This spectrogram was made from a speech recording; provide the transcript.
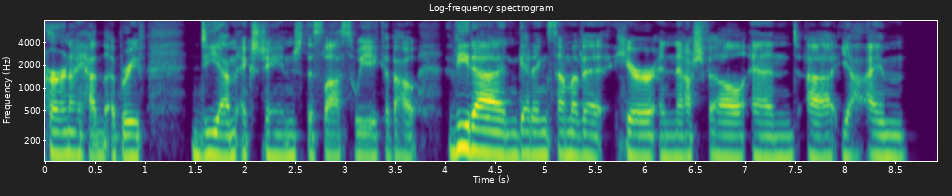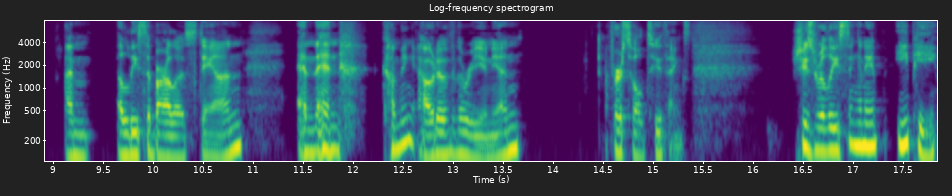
her and I had a brief DM exchange this last week about Vida and getting some of it here in Nashville. And uh, yeah, I'm I'm a Lisa Barlow Stan. And then coming out of the reunion, first of all, two things. She's releasing an EP.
